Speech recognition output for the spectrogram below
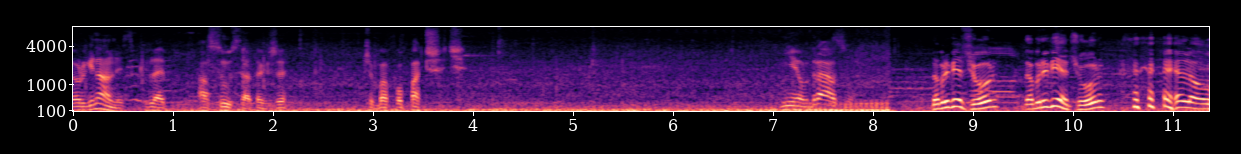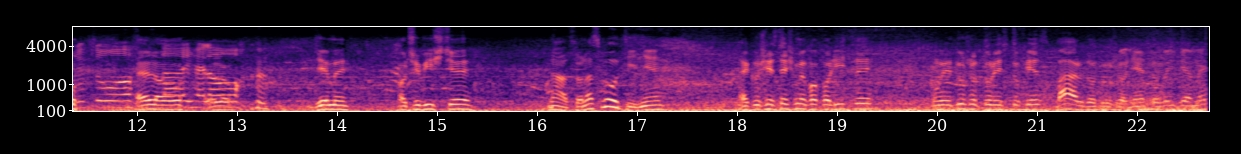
e, oryginalny sklep Asusa, także trzeba popatrzeć. Nie od razu. Dobry wieczór. Dobry wieczór. Hello. Hello. Hello. Idziemy oczywiście na co? Na smoothie, nie? Jak już jesteśmy w okolicy, mówię, dużo turystów jest, bardzo dużo, nie? To wyjdziemy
